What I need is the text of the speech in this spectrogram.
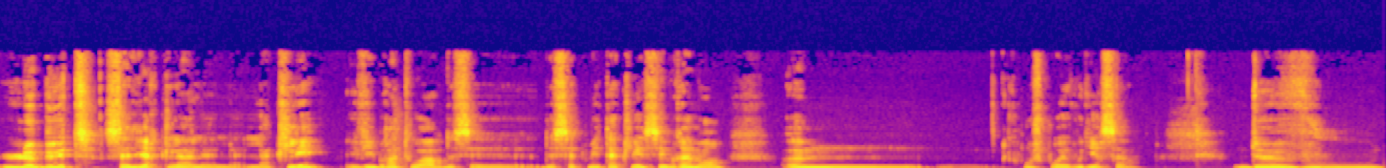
Le but, c'est-à-dire que la, clé vibratoire de, cette métaclé, c'est vraiment, euh, comment je pourrais vous dire ça, de vous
